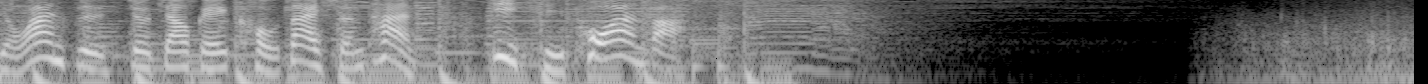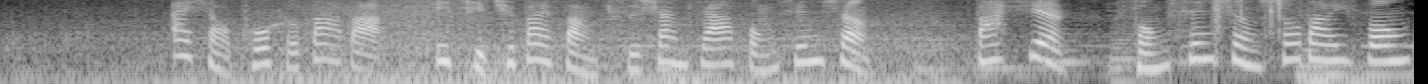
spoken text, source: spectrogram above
有案子就交给口袋神探，一起破案吧！艾小坡和爸爸一起去拜访慈善家冯先生，发现冯先生收到一封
